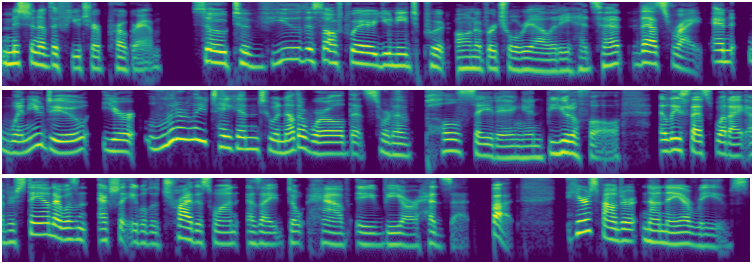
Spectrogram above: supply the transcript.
Mission of the Future program. so, to view the software, you need to put on a virtual reality headset. That's right. And when you do, you're literally taken to another world that's sort of pulsating and beautiful. At least that's what I understand. I wasn't actually able to try this one as I don't have a VR headset. But here's founder Nanea Reeves.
